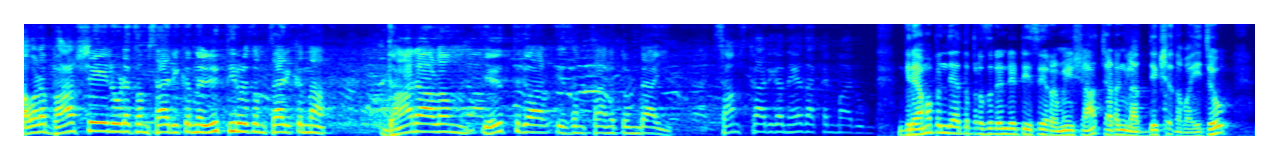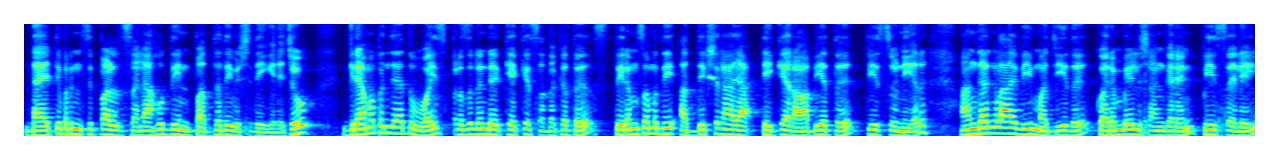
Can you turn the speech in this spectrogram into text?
അവരുടെ ഭാഷയിലൂടെ സംസാരിക്കുന്ന എഴുത്തിലൂടെ സംസാരിക്കുന്ന ധാരാളം എഴുത്തുകാർ ഈ സംസ്ഥാനത്തുണ്ടായി. സാംസ്കാരിക നേതാക്കന്മാരുണ്ട്. ഗ്രാമപഞ്ചായത്ത് പ്രസിഡന്റ് ടി സി റമീഷ ചടങ്ങിൽ അധ്യക്ഷത വഹിച്ചു. ഡയറ്റ് പ്രിൻസിപ്പൽ സലാഹുദ്ദീൻ പദ്ധതി വിശദീകരിച്ചു. ഗ്രാമപഞ്ചായത്ത് vice president K K Sadakkath സ്ഥിരം സമിതി അധ്യക്ഷരായ T K Rabiyath P Suneer അംഗങ്ങളായ V Majeed Korambel Sankaran P Salil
